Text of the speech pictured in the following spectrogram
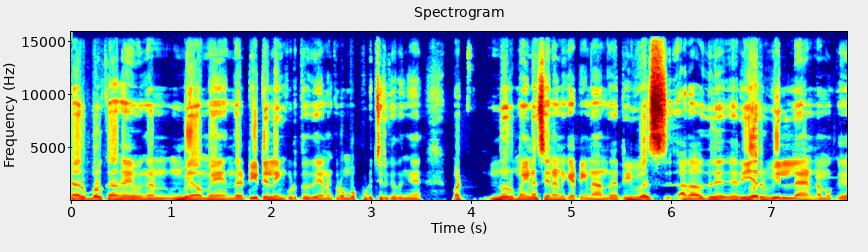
டர்போக்காக இவங்க உண்மையாகவுமே இந்த டீட்டெயிலிங் கொடுத்தது எனக்கு ரொம்ப பிடிச்சிருக்குதுங்க. பட் இன்னொரு மைனஸ் என்னென்னு கேட்டிங்கன்னா அந்த ரிவர்ஸ் அதாவது ரியர் வீலில் நமக்கு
